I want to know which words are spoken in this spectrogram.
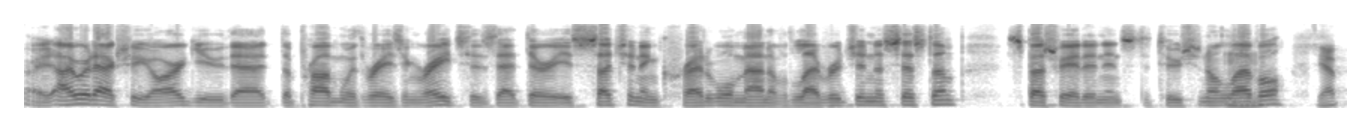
Right. I would actually argue that the problem with raising rates is that there is such an incredible amount of leverage in the system, especially at an institutional mm-hmm. level. Yep.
